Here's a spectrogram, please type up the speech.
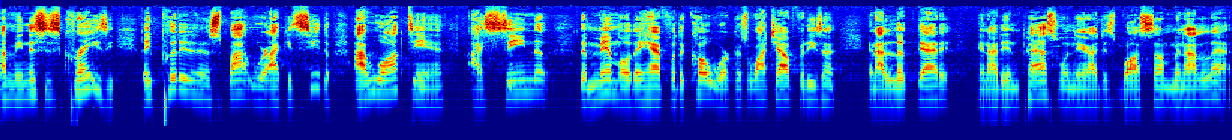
I mean, this is crazy. They put it in a spot where I could see them. I walked in, I seen the the memo they have for the coworkers. Watch out for these, hun-" and I looked at it and I didn't pass one there. I just bought something and I left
